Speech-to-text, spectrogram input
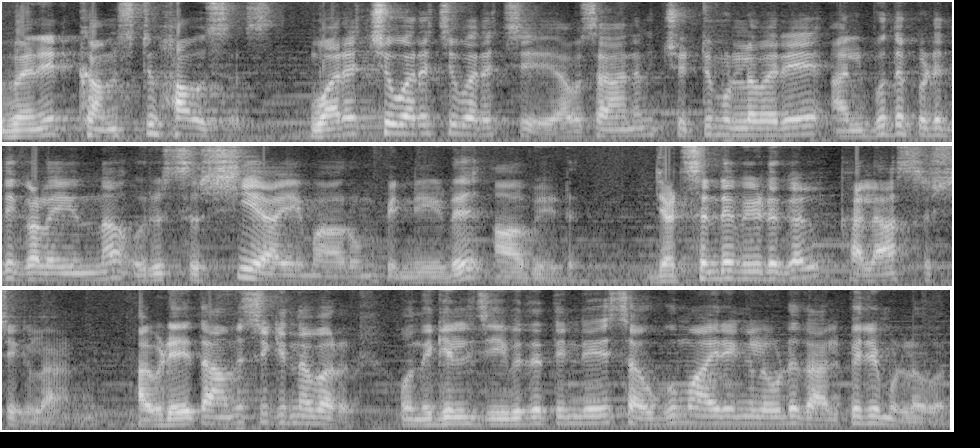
when it comes to houses വരച്ചു വരച്ചു വരച്ച് അവസാനം ചുറ്റുമുള്ളവരെ അത്ഭുതപ്പെടുത്തി കളയുന്ന ഒരു സൃഷ്ടിയായി മാറും പിന്നീട് ആ വീട്. ജഡ്സന്റെ വീടുകൾ കലാസൃഷ്ടികളാണ്. അവിടെ താമസിക്കുന്നവർ ഒന്നുകിൽ ജീവിതത്തിന്റെ സൗകുമാര്യങ്ങളോട് താല്പര്യമുള്ളവർ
